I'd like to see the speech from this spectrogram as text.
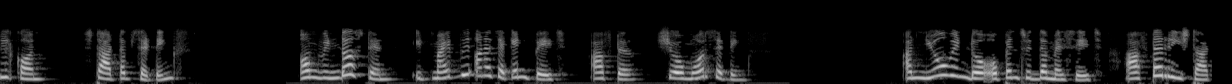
Click on Startup settings. On Windows 10, it might be on a second page after Show More settings. A new window opens with the message, after restart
